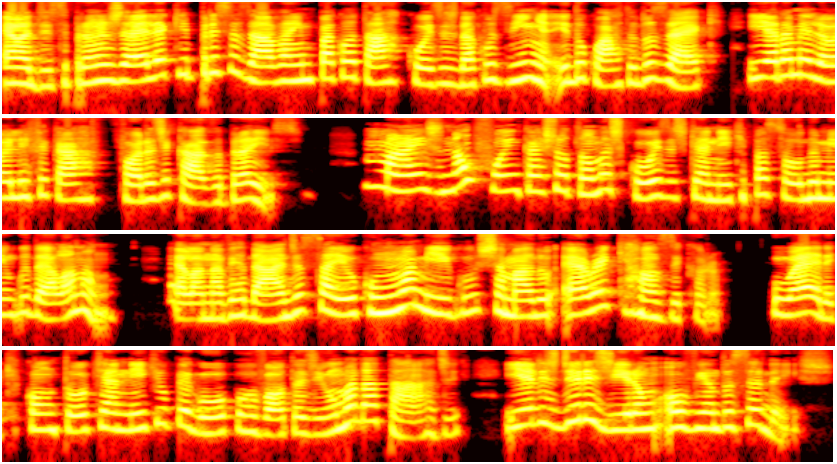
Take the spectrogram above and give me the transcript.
Ela disse para Angélia que precisava empacotar coisas da cozinha e do quarto do Zack e era melhor ele ficar fora de casa para isso. Mas não foi encaixotando as coisas que a Nick passou o domingo dela, não. Ela, na verdade, saiu com um amigo chamado Eric Hanziker. O Eric contou que a Nick o pegou por volta de uma da tarde e eles dirigiram ouvindo CDs.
